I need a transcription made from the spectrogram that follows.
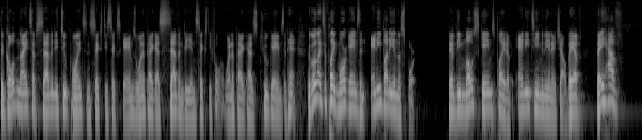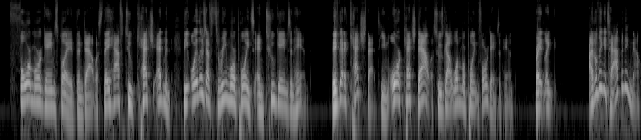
the Golden Knights have 72 points in 66 games. Winnipeg has 70 in 64. Winnipeg has two games in hand. The Golden Knights have played more games than anybody in the sport. They have the most games played of any team in the NHL. They have they have four more games played than Dallas. They have to catch Edmonton. The Oilers have three more points and two games in hand. They've got to catch that team or catch Dallas, who's got one more point and four games in hand. Right? Like, I don't think it's happening now.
